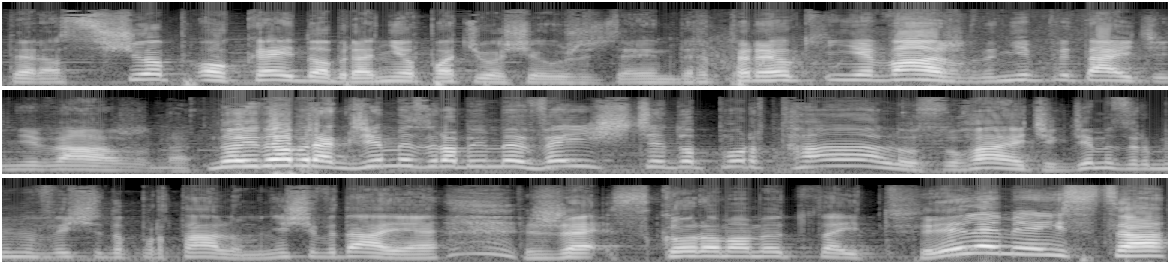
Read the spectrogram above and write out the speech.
teraz siup. Okej, dobra, nie opłaciło się użyć tej ender perełki. Nieważne, nie pytajcie, nieważne. No i dobra, gdzie my zrobimy wejście do portalu? Słuchajcie, gdzie my zrobimy wejście do portalu? Mnie się wydaje, że skoro mamy tutaj tyle miejsca,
